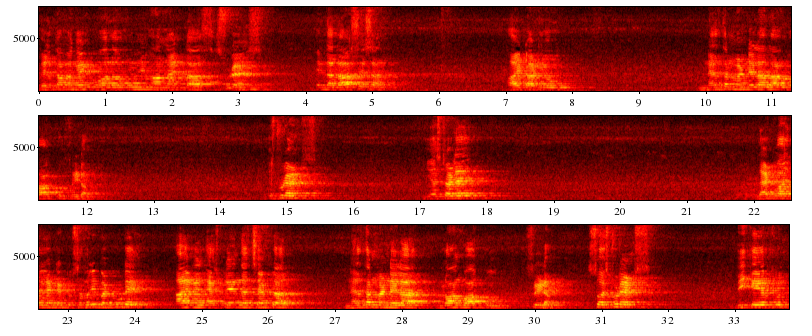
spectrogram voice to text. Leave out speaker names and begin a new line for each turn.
Welcome again to all of you in online class. Students, in the last session, I taught you Nelson Mandela Long Walk to Freedom. Students, yesterday that was related to summary, but today I will explain the chapter Nelson Mandela Long Walk to freedom. So students, be careful,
